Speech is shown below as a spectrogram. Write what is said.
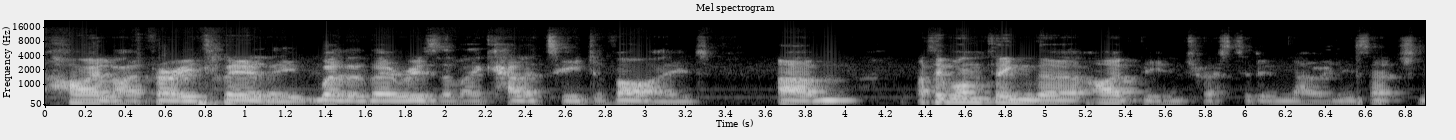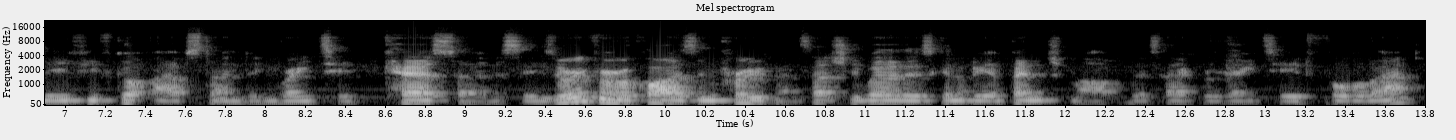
highlight very clearly whether there is a locality divide. Um, I think one thing that I'd be interested in knowing is actually if you've got outstanding rated care services or even requires improvements, actually whether there's going to be a benchmark that's aggregated for that.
